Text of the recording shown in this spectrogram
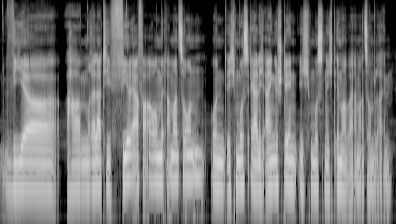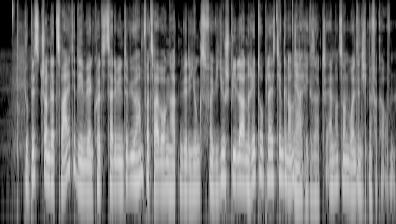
wir haben relativ viel Erfahrung mit Amazon und ich muss ehrlich eingestehen, ich muss nicht immer bei Amazon bleiben. Du bist schon der Zweite, den wir in kurzer Zeit im Interview haben. Vor zwei Wochen hatten wir die Jungs vom Videospielladen Retroplays, die haben genau das Ja. gleiche gesagt. Amazon wollen sie nicht mehr verkaufen.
